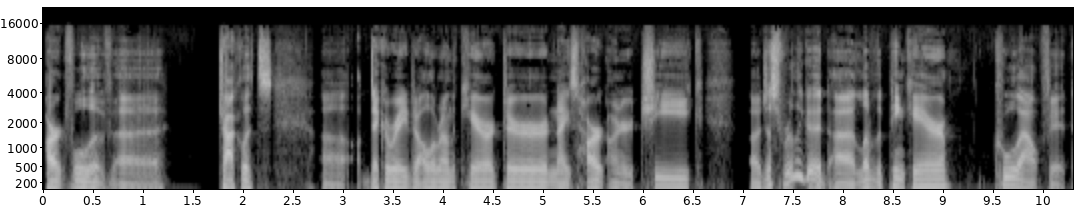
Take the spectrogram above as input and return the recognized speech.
heart full of uh, chocolates uh, decorated all around the character. Nice heart on her cheek. Uh, just really good. I uh, love the pink hair. Cool outfit.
